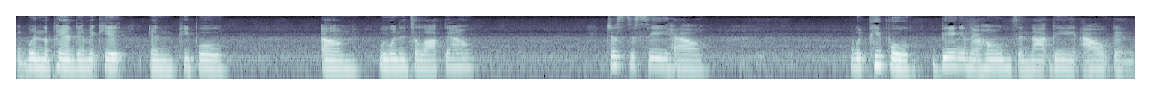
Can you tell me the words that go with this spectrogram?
when the pandemic hit and people um we went into lockdown just to see how with people being in their homes and not being out and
